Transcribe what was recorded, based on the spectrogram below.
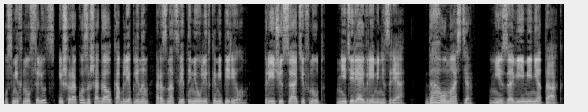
усмехнулся Люц и широко зашагал к облепленным разноцветными улитками перилам. Три часа тифнут, не теряй времени зря. Да, о мастер. Не зови меня так.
